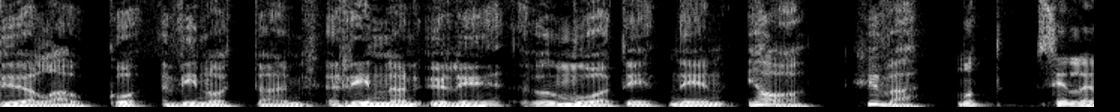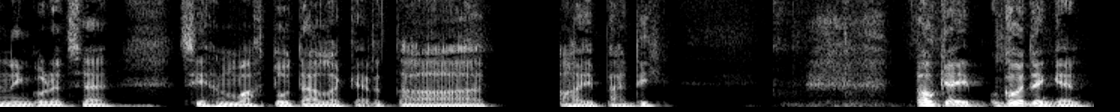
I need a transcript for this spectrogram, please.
vyölaukku vinoittain rinnan yli muoti, niin joo, hyvä. Mutta silleen niin kuin, että se, siihen mahtuu tällä kertaa iPadi. Okei, okay, kuitenkin.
